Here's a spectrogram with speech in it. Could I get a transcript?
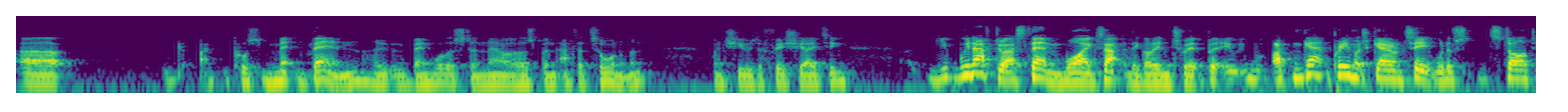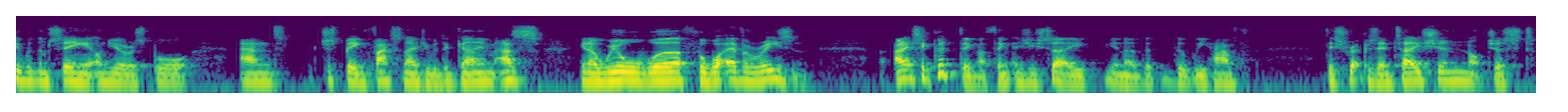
uh, of course, met Ben, who Ben Wollaston, now her husband, at a tournament when she was officiating. We'd have to ask them why exactly they got into it, but it, I can get, pretty much guarantee it would have started with them seeing it on Eurosport and just being fascinated with the game, as you know we all were for whatever reason. And it's a good thing, I think, as you say, you know that that we have this representation, not just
